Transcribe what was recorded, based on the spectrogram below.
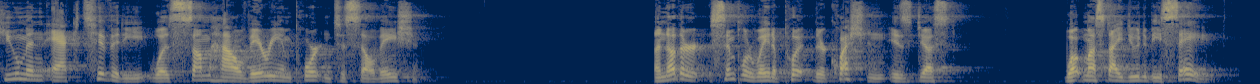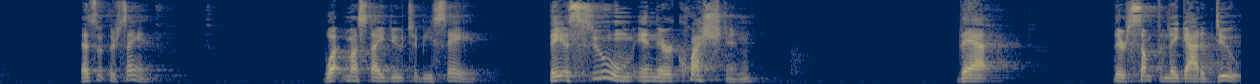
human activity was somehow very important to salvation. Another simpler way to put their question is just, What must I do to be saved? That's what they're saying. What must I do to be saved? They assume in their question that there's something they got to do.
